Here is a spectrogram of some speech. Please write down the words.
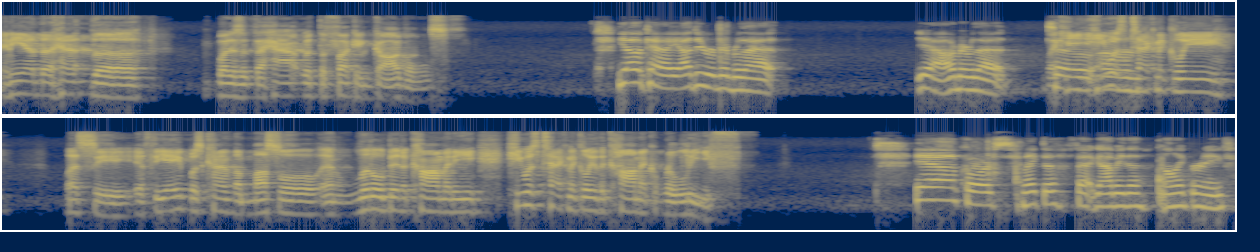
and he had the hat the what is it the hat with the fucking goggles. Yeah, okay, I do remember that. Yeah, I remember that. Like so, he, he was um, technically let's see, if the ape was kind of the muscle and a little bit of comedy, he was technically the comic relief. Yeah, of course. Make the fat guy be the comic relief.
